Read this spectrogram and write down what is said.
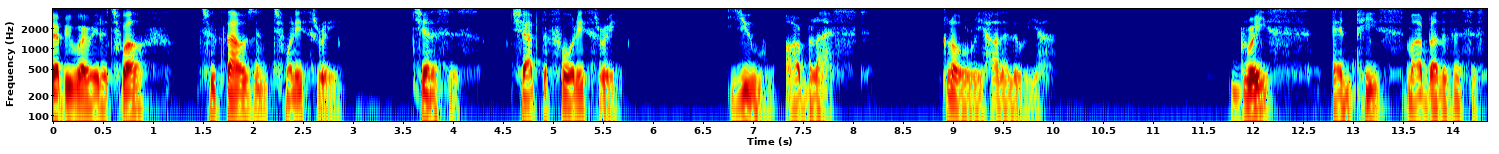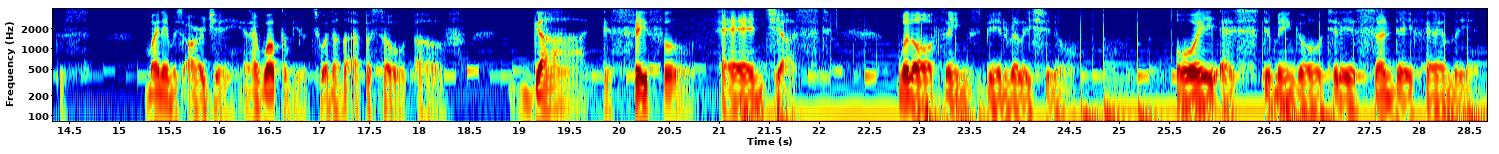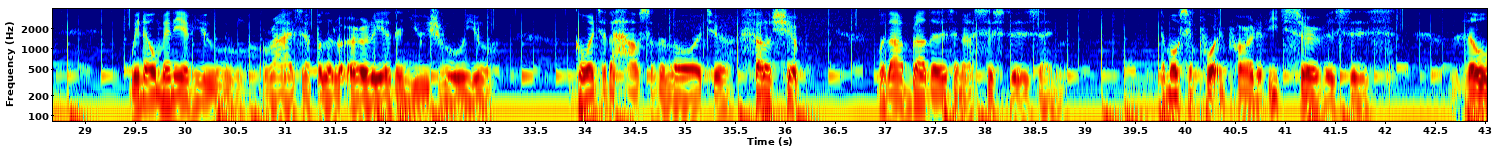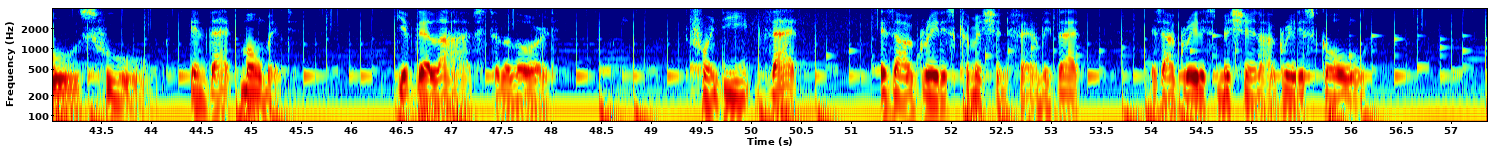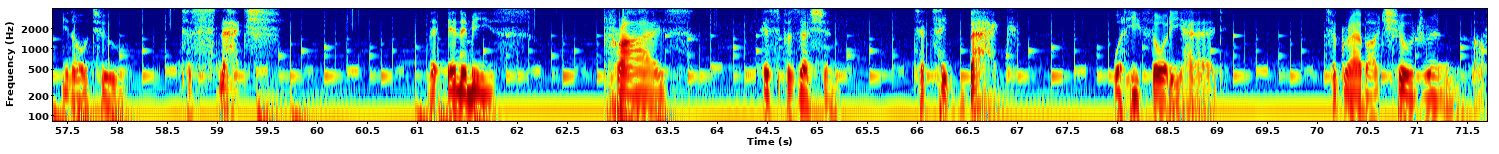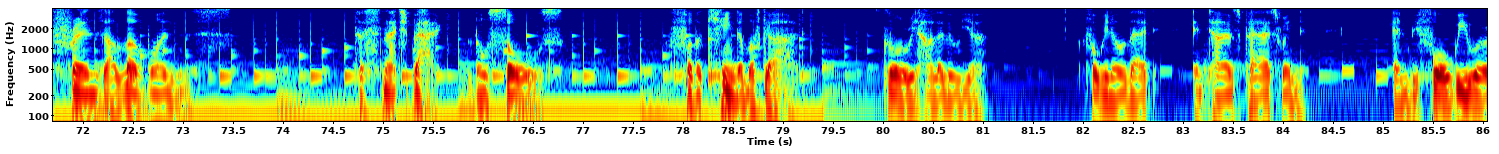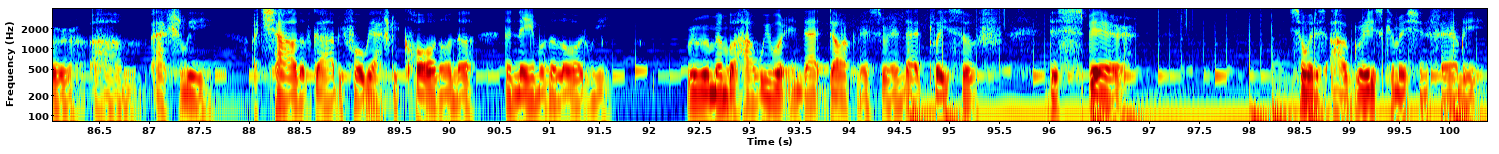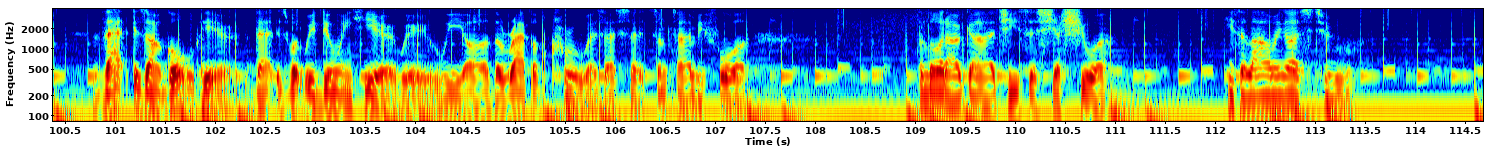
February the 12th, 2023. Genesis chapter 43. You are blessed. Glory, hallelujah. Grace and peace, my brothers and sisters. My name is RJ, and I welcome you to another episode of God is Faithful and Just, with all things being relational. Hoy es Domingo. Today is Sunday, family. We know many of you rise up a little earlier than usual. You go into the house of the Lord to fellowship with our brothers and our sisters. And the most important part of each service is those who, in that moment, give their lives to the Lord. For indeed, that is our greatest commission, family. That is our greatest mission, our greatest goal. You know, to to snatch the enemy's prize, his possession, to take back what he thought he had, to grab our children, our friends, our loved ones, to snatch back those souls for the kingdom of God. Glory, hallelujah. For we know that in times past, when and before we were um, actually a child of God before we actually called on the, the name of the Lord. We, we remember how we were in that darkness or in that place of despair. So it is our greatest commission, family. That is our goal here. That is what we're doing here. We, we are the wrap up crew, as I said sometime before. The Lord our God, Jesus, Yeshua, He's allowing us to,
